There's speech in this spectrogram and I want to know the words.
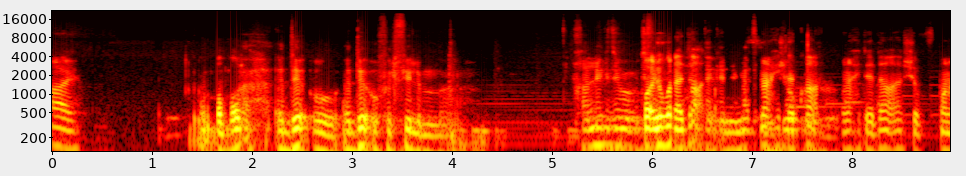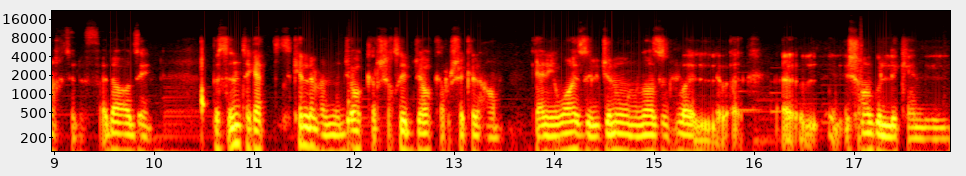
آي. بالضبط. اداؤه اداؤه في الفيلم. خليك ديما هو كان من أداء جوكر من ناحية أداء شوف ما نختلف. أداءه زين. بس أنت قاعد تتكلم عن جوكر شخصية جوكر بشكل عام. يعني وازي الجنون وازي ال- شلون أقول لك يعني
